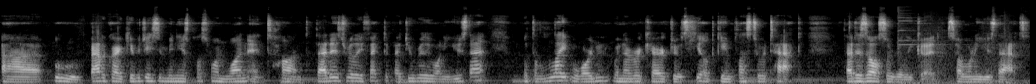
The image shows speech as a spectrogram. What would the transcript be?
Uh, ooh, Battlecry, give adjacent minions plus 1 1 and taunt. That is really effective. I do really want to use that. With the Light Warden, whenever a character is healed, gain plus 2 attack. That is also really good, so I want to use that.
